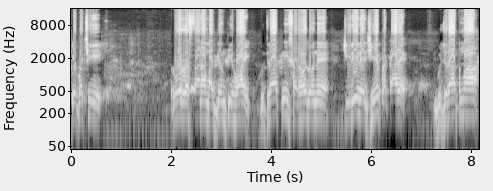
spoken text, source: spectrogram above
કે પછી રોડ રસ્તાના માધ્યમથી હોય, ગુજરાતની સરહદોને ચીરીને જે પ્રકારે ગુજરાતમાં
